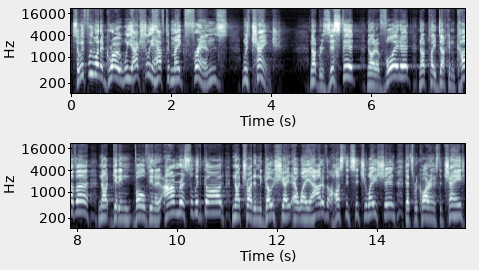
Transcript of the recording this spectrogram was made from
So if we want to grow, we actually have to make friends with change. Not resist it, not avoid it, not play duck and cover, not get involved in an arm wrestle with God, not try to negotiate our way out of a hostage situation that's requiring us to change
